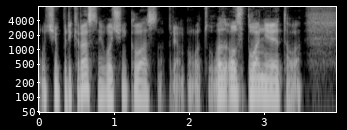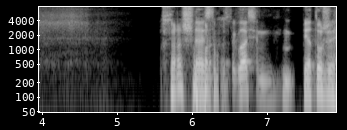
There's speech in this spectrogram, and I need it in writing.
Очень прекрасно и очень классно. Прям вот, вот, вот в плане этого. Хорошо. Да, я с тобой согласен. Я тоже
